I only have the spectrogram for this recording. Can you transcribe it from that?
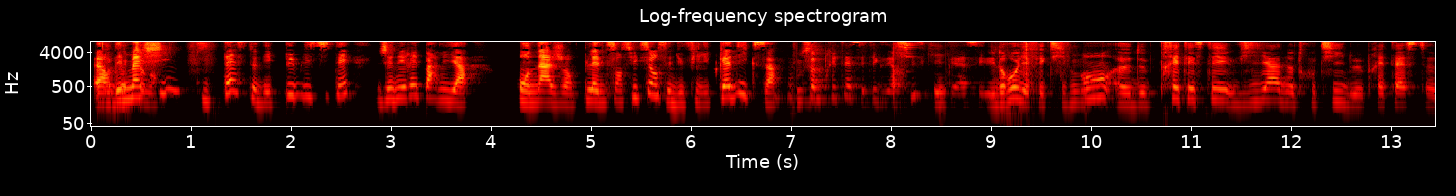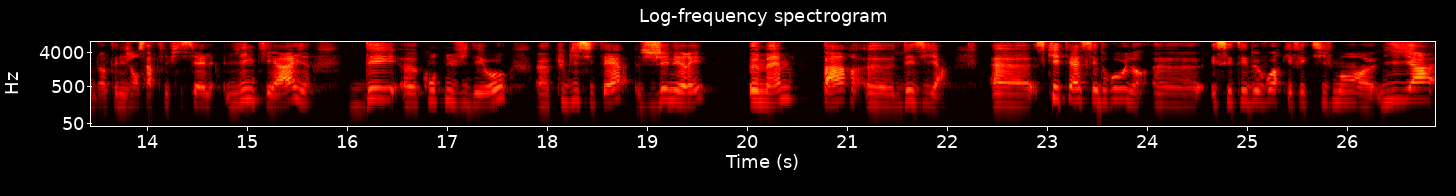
Alors des machines qui testent des publicités générées par l'IA on nage en pleine science-fiction, c'est du Philippe Cadic, ça. Nous sommes prêtés à cet exercice qui était assez drôle, effectivement, euh, de prétester via notre outil de prétest d'intelligence artificielle LinkAI des euh, contenus vidéo euh, publicitaires générés eux-mêmes par des IA. ce qui était assez drôle, et c'était de voir qu'effectivement l'IA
